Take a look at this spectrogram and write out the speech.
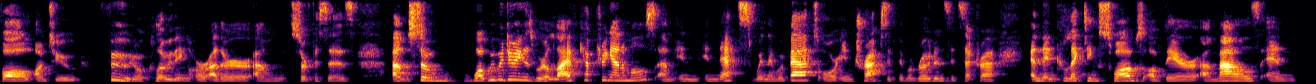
fall onto food or clothing or other um, surfaces. Um, so what we were doing is we were live capturing animals um, in, in nets when they were bats or in traps if they were rodents, etc., and then collecting swabs of their uh, mouths and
